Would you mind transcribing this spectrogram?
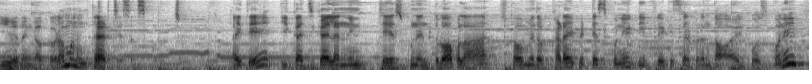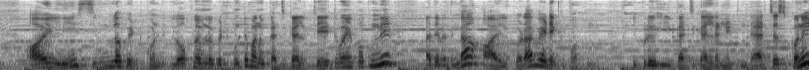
ఈ విధంగా కూడా మనం తయారు చేసేసుకోవచ్చు. అయితే ఈ కజ్జికాయలన్నీ చేసుకునేంత లోపల స్టవ్ మీద ఒక కడాయి పెట్టేసుకొని డీప్ ఫ్రైకి సరిపడంత ఆయిల్ పోసుకొని ఆయిల్ని సిమ్లో పెట్టుకోండి. లో ఫ్లేమ్లో పెట్టుకుంటే మనం కజ్జికాయలు చేయటం అయిపోతుంది. అదేవిధంగా ఆయిల్ కూడా వేడెక్కిపోతుంది. ఇప్పుడు ఈ కజ్జికాయలన్నింటిని తయారు చేసుకొని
